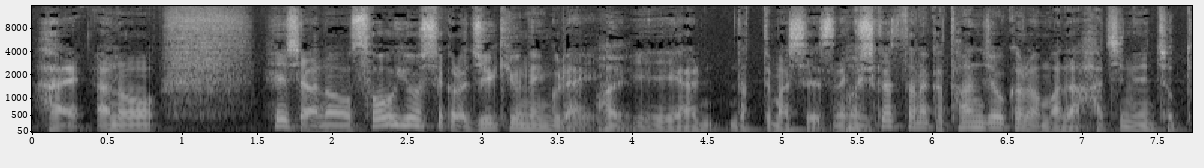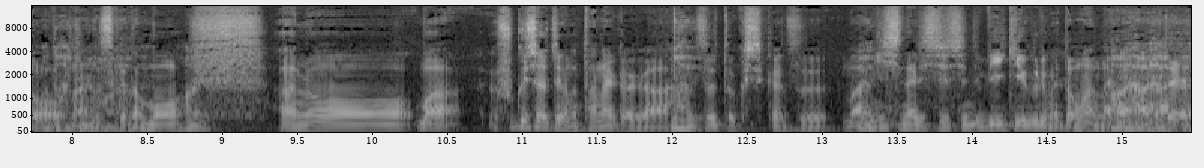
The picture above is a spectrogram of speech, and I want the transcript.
はい。あの、弊社あの創業してから19年ぐらい、はい、えー、なってましてですね、はい、串カツ田中誕生からはまだ8年ちょっとなんですけども、はい、あのー、まあ副社長の田中がずっと串カツ、まあ、西成出身で B 級グルメど真ん中なので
